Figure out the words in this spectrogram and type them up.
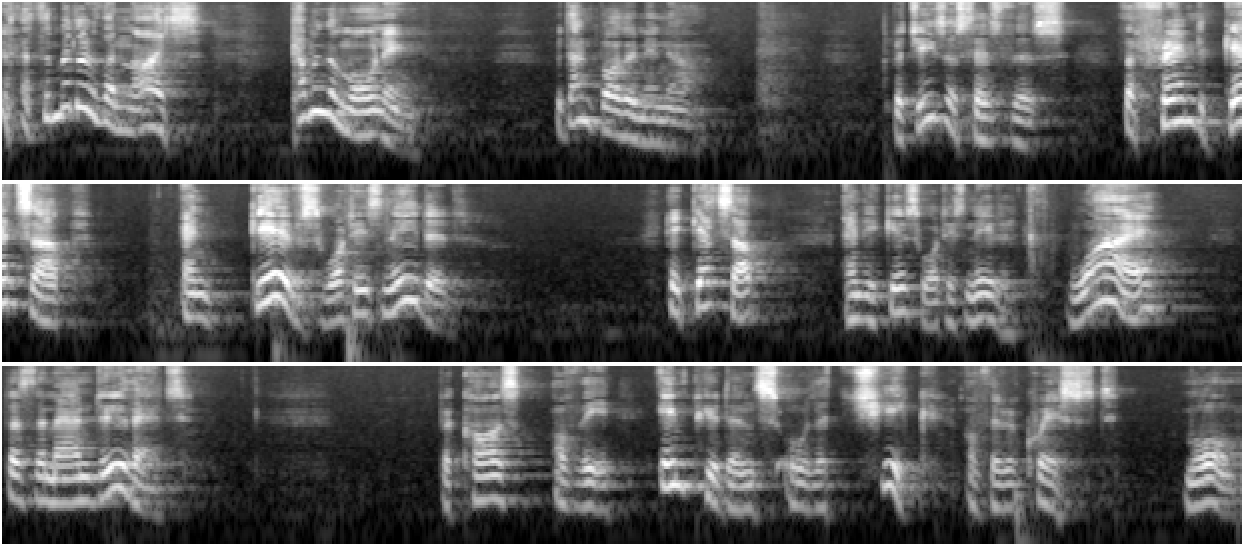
It's the middle of the night. Come in the morning, but don't bother me now. But Jesus says this the friend gets up and gives what is needed. He gets up and he gives what is needed. Why does the man do that? Because of the impudence or the cheek of the request. More.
